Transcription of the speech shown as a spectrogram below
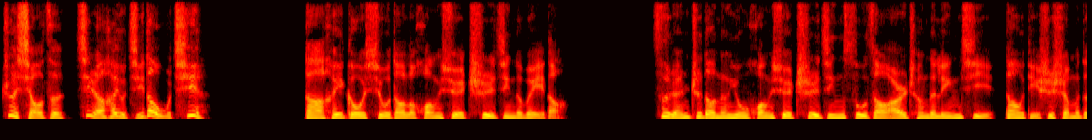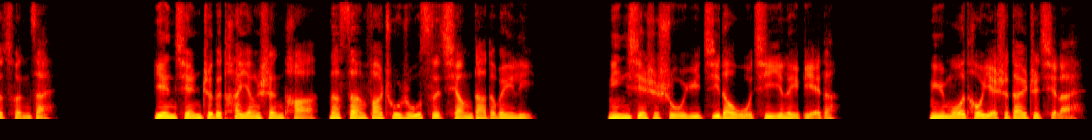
这小子竟然还有极道武器！大黑狗嗅到了黄血赤金的味道，自然知道能用黄血赤金塑造而成的灵气到底是什么的存在。眼前这个太阳神塔，那散发出如此强大的威力，明显是属于极道武器一类别的。女魔头也是呆滞起来，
